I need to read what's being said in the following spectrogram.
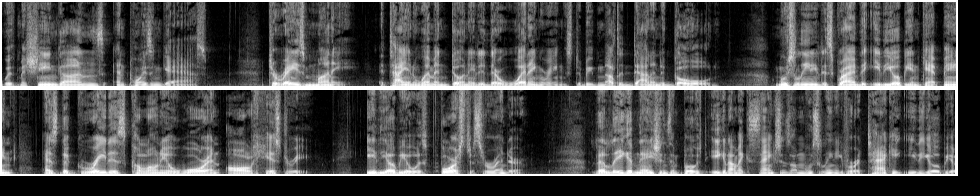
with machine guns and poison gas. To raise money, Italian women donated their wedding rings to be melted down into gold. Mussolini described the Ethiopian campaign as the greatest colonial war in all history. Ethiopia was forced to surrender. The League of Nations imposed economic sanctions on Mussolini for attacking Ethiopia,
